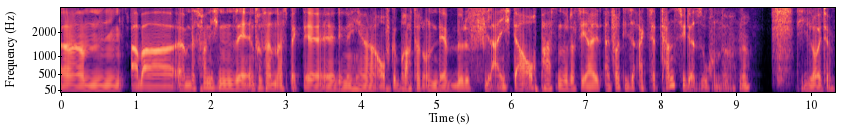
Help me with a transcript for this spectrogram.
Ähm, aber ähm, das fand ich einen sehr interessanten Aspekt, der, äh, den er hier aufgebracht hat und der würde vielleicht da auch passen, so dass sie halt einfach diese Akzeptanz wieder suchen, ne? Die Leute.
